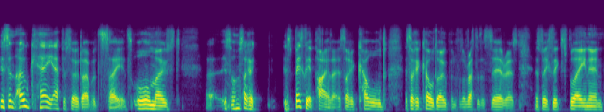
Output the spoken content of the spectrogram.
it's an okay episode, I would say. It's almost uh, it's almost like a it's basically a pilot. It's like a cold. It's like a cold open for the rest of the series. It's basically explaining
